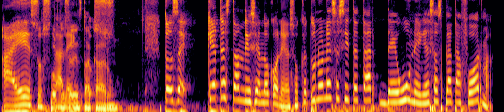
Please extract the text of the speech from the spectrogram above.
a esos Porque talentos. se destacaron. Entonces, ¿qué te están diciendo con eso? Que tú no necesitas estar de una en esas plataformas.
